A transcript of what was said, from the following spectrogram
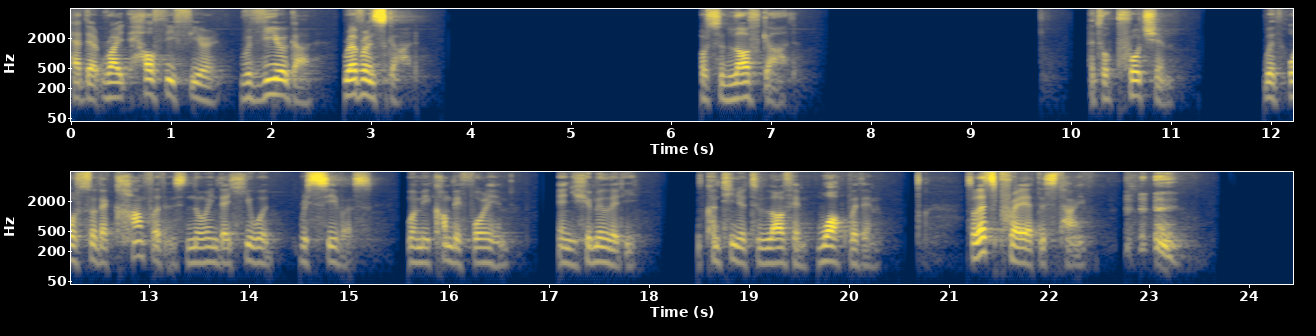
have that right, healthy fear, revere God, reverence God or to love God and to approach Him with also that confidence, knowing that He would receive us when we come before Him in humility continue to love Him, walk with Him. So let's pray at this time.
